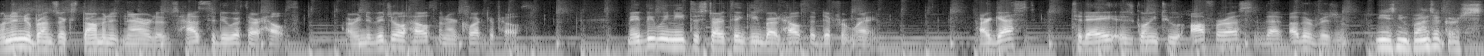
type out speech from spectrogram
One of New Brunswick's dominant narratives has to do with our health, our individual health and our collective health. Maybe we need to start thinking about health a different way. Our guest today is going to offer us that other vision. We as New Brunswickers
